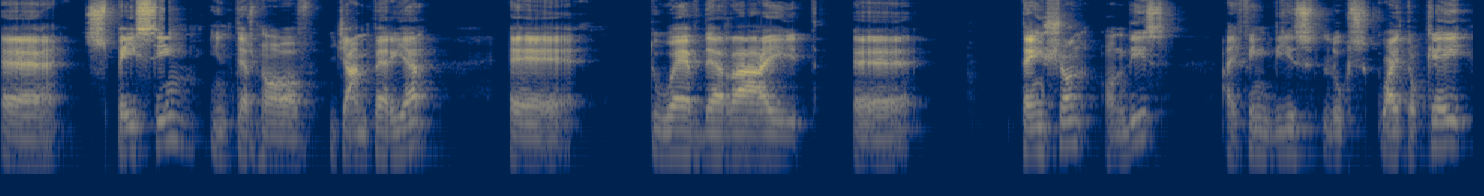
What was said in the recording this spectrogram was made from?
uh, spacing in terms of jump area uh, to have the right tension on this. I think this looks quite okay.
